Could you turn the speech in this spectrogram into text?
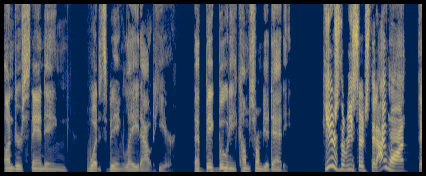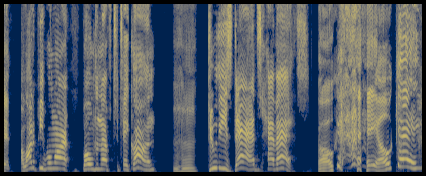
understanding what's being laid out here. That big booty comes from your daddy. here's the research that I want that a lot of people aren't bold enough to take on. Mm-hmm. Do these dads have ass? Oh, okay, okay.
